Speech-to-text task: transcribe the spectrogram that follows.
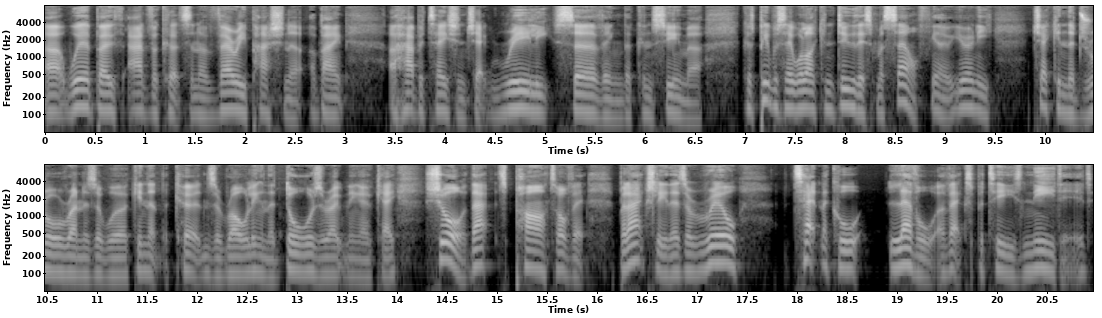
Uh, we're both advocates and are very passionate about a habitation check really serving the consumer because people say, well, I can do this myself. You know, you're only checking the drawer runners are working, that the curtains are rolling and the doors are opening okay. Sure, that's part of it. But actually, there's a real technical level of expertise needed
